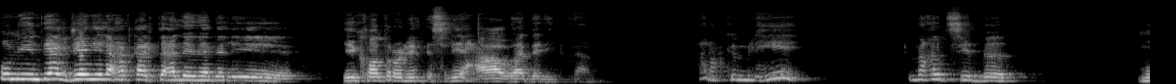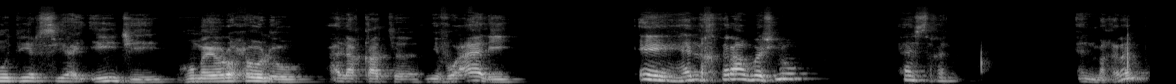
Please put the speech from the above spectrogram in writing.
ومنين داك جاني الآخر قال تعال هذا اللي يكونترولي الأسلحة وهذا اللي كذا. أنا كمل هي المغرب تسيب مدير سي اي يجي هما يروحوا له علاقات نيفو عالي. إيه هاد الاختراع شنو استغل المغرب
